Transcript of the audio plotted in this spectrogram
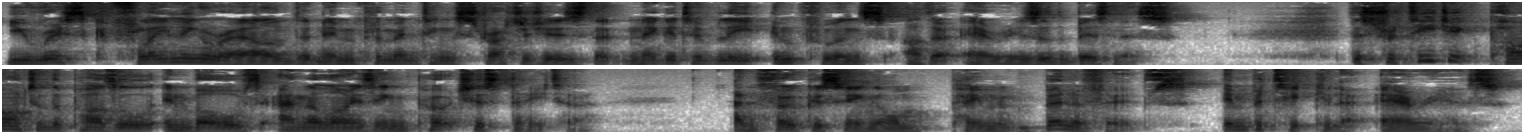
you risk flailing around and implementing strategies that negatively influence other areas of the business. The strategic part of the puzzle involves analyzing purchase data and focusing on payment benefits in particular areas.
